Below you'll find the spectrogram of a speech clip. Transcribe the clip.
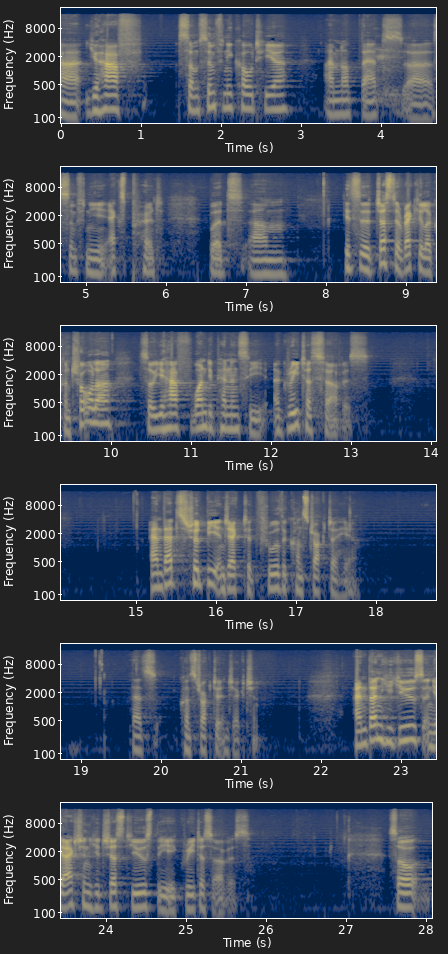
Uh, you have some Symfony code here. I'm not that uh, expert, but um, it's a, just a regular controller. So you have one dependency, a greeter service. And that should be injected through the constructor here. That's constructor injection. And then you use, in your action, you just use the greeter service. So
